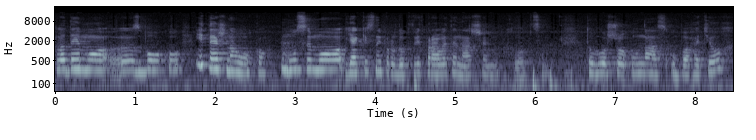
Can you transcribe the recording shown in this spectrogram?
кладемо е, збоку і теж на око. Мусимо якісний продукт відправити нашим хлопцям, того що у нас у багатьох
